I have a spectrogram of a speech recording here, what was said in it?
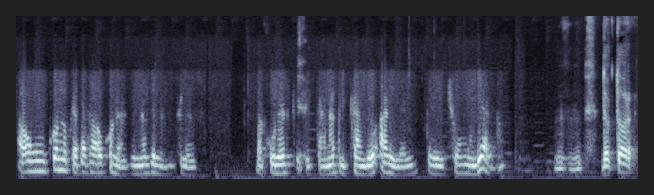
aún con lo que ha pasado con algunas de las, de las vacunas que se están aplicando a nivel de hecho mundial. ¿no? Doctor,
